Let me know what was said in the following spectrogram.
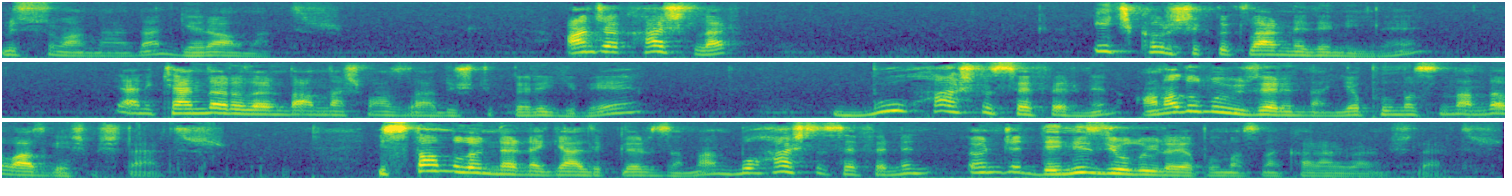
Müslümanlardan geri almaktır. Ancak Haçlılar iç karışıklıklar nedeniyle yani kendi aralarında anlaşmazlığa düştükleri gibi bu Haçlı seferinin Anadolu üzerinden yapılmasından da vazgeçmişlerdir. İstanbul önlerine geldikleri zaman bu Haçlı seferinin önce deniz yoluyla yapılmasına karar vermişlerdir.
